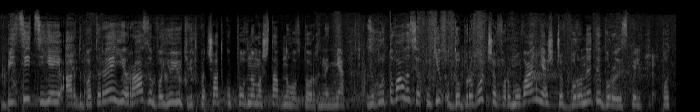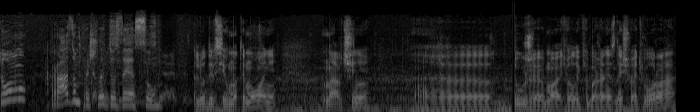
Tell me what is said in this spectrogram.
Бійці цієї артбатареї разом воюють від початку повномасштабного вторгнення. Згуртувалися тоді у добровольче формування, щоб боронити Бориспіль. Потому разом прийшли до ЗСУ. Люди всі вмотивовані, навчені, е, дуже мають велике бажання знищувати ворога,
